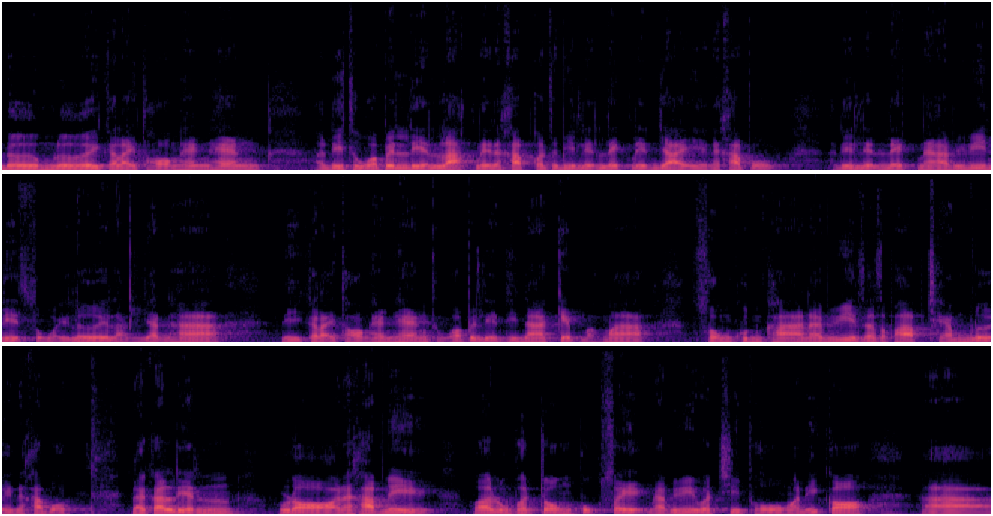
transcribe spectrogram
เดิมๆเลยกระไหลทองแห้งๆ อันนี้ถือว่าเป็นเหรียญหลักเลยนะครับก่อนจะมีเหรียญเล็กเหรียญใหญ่นะครับผมอันนี้เหรียญเล็กนะพี่ๆนี่สวยเลยหลังยันห้านี่กระไหลทองแห้งๆ ถือว่าเป็นเหรียญที่น่าเก็บมากๆ ทรงคุณค่านะพี่ๆและสภาพแชมป์เลยนะครับผม แล้วก็เหรียญรอนะครับนี่ว่าหลวงพ่อจงปลุกเสกนะพี่ๆวัดชีโพงอันนี้ก็อ่า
